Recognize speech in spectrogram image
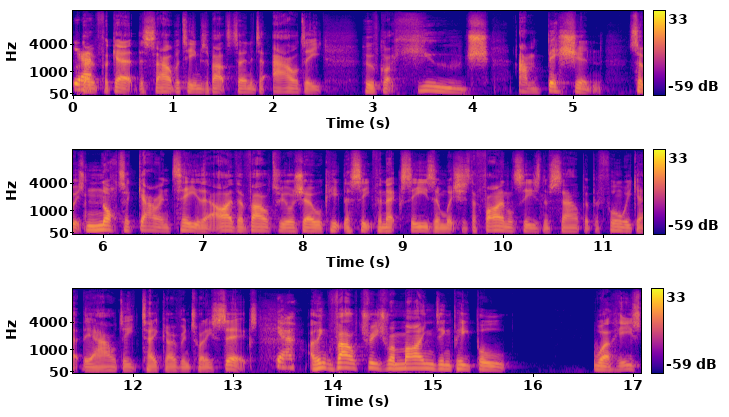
Yeah. Don't forget the Sauber team's about to turn into Audi, who've got huge ambition. So it's not a guarantee that either Valtteri or Zhou will keep their seat for next season, which is the final season of Sauber before we get the Audi takeover in 26. Yeah. I think Valtteri's reminding people well, he's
